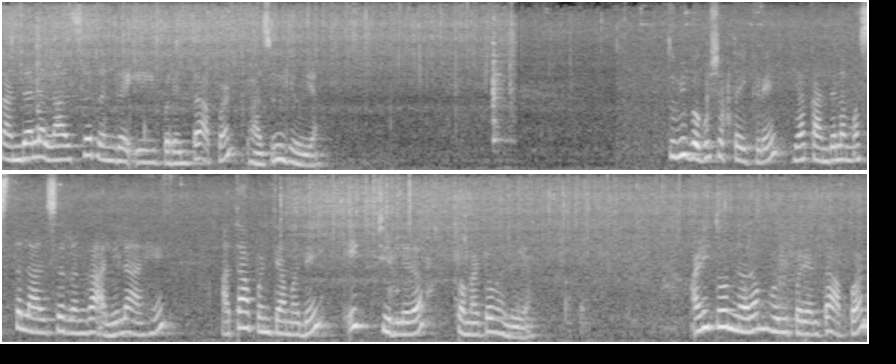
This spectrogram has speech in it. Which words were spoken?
कांद्याला लालसर रंग येईपर्यंत आपण भाजून घेऊया. तुम्ही बघू शकता इकडे या कांद्याला मस्त लालसर रंग आलेला आहे. आता आपण त्यामध्ये एक चिरलेलं टोमॅटो घालूया. आणि तो नरम होईपर्यंत आपण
